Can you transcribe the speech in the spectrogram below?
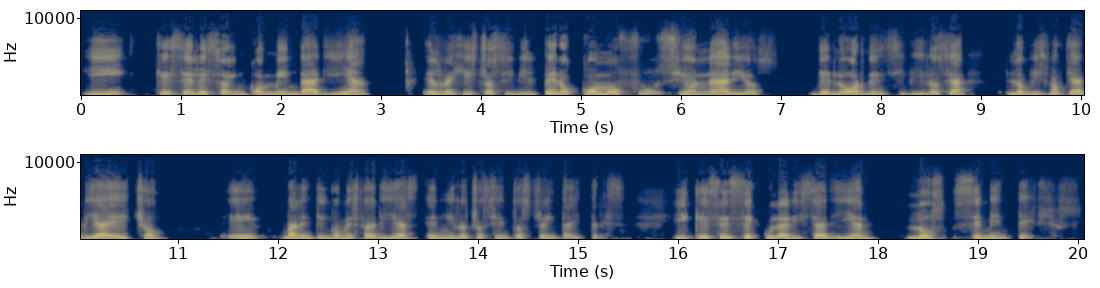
y que se les encomendaría el registro civil, pero como funcionarios del orden civil, o sea, lo mismo que había hecho eh, Valentín Gómez Farías en 1833, y que se secularizarían los cementerios.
